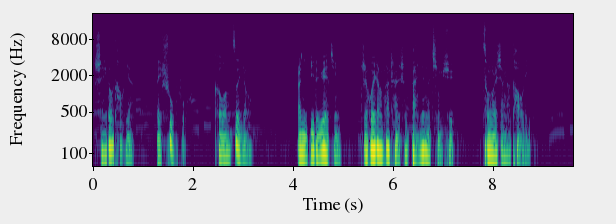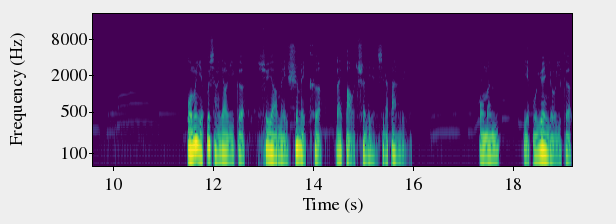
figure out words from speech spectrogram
谁都讨厌被束缚，渴望自由，而你逼得越紧。只会让他产生反应的情绪，从而想要逃离。我们也不想要一个需要每时每刻来保持联系的伴侣。我们也不愿有一个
